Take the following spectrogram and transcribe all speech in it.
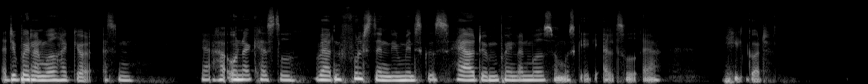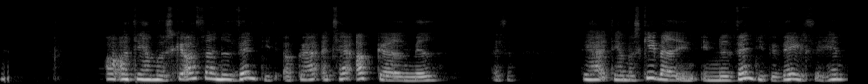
At det på en eller anden måde har gjort, altså, ja, har underkastet verden fuldstændig menneskets herredømme på en eller anden måde, som måske ikke altid er helt godt. Ja. Og, og det har måske også været nødvendigt at, gøre, at tage opgøret med. Altså, det har, det har måske været en, en nødvendig bevægelse hen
